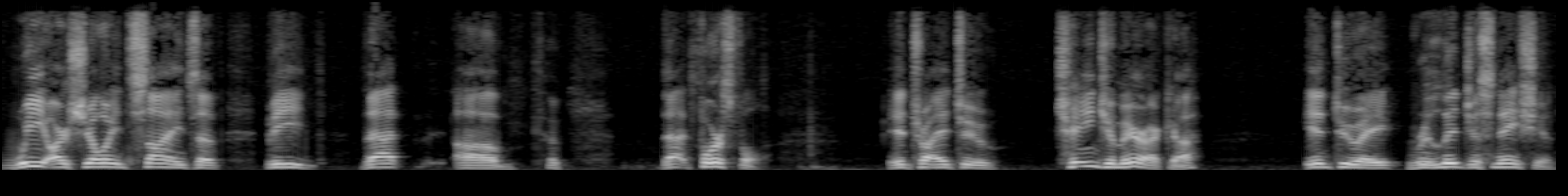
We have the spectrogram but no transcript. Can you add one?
we are showing signs of being that um, that forceful in trying to change America into a religious nation.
